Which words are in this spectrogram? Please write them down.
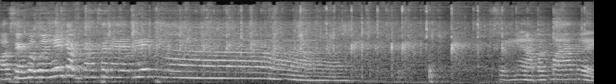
ขอเสียงปรบมือให้กับการแสดงด้วยค่ะ สวยงามมากๆเลย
